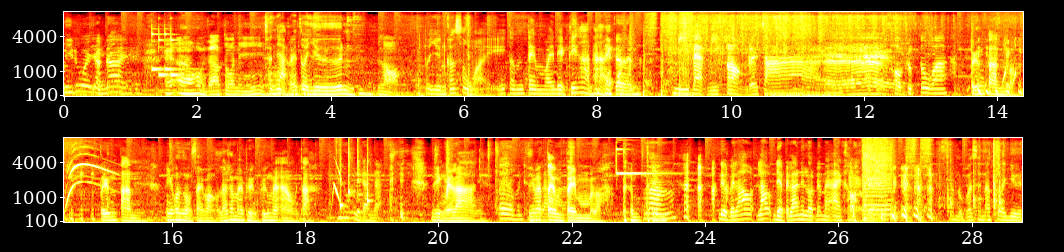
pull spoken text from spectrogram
นี่ด้วยอยากได้ เอ้ยเออผมจะเอาตัวนี้ฉันอยากได้ตัวยืน หรอ ตัวยืนก็สวย เติมเต็มวัยเด็กที่ขาดหายเกิน มีแบบมีกล่องด้วยจ้า เออครบทุกตัวตื้นตันเหรอตื้นตัน มีคนสงสัยบอกแล้วทำไมผึ่งเพิ่งมาเอาจ๊ะ ไม่รู้เหมือนกันอะถึงเวลาไงเออมันถึงที่มาวลเติมเต็มเหรอ เติมเต็มั้ม งเดี๋ยวไปเล่าเล่าเดี๋ยวไปเล่าในรถได้ไหมอายเขาสรุปว่าฉันเอาตัวยืน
